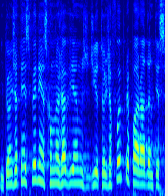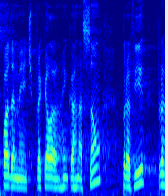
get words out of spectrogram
Então ele já tem experiência, como nós já havíamos dito, ele já foi preparado antecipadamente para aquela reencarnação, para vir para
